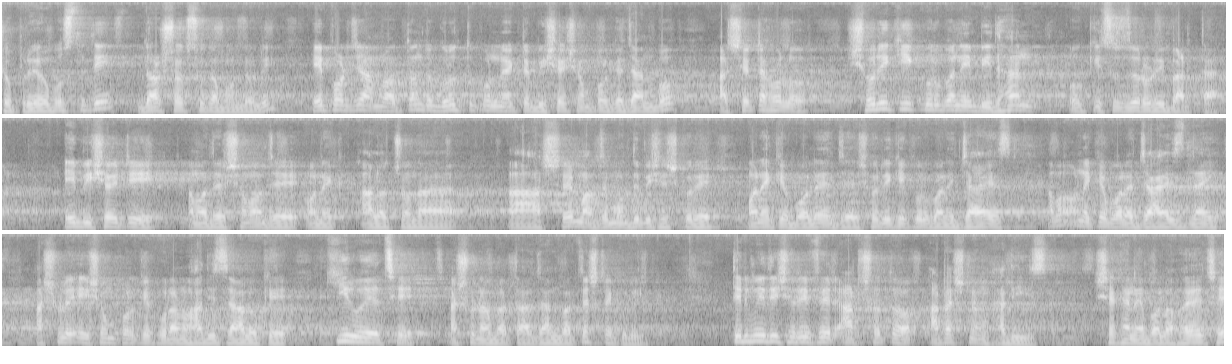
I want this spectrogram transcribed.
সুপ্রিয় উপস্থিতি, দর্শক শ্রোতা মণ্ডলী এই পর্যায়ে আমরা অত্যন্ত গুরুত্বপূর্ণ একটা বিষয় সম্পর্কে জানব, আর সেটা হলো শরিকি কুরবানি বিধান ও কিছু জরুরি বার্তা। এই বিষয়টি আমাদের সমাজে অনেক আলোচনা আসে মাঝে মধ্যে বিশেষ করে অনেকে বলে যে শরিকি কুরবানি জায়েজ আবার অনেকে বলে জায়েজ নাই আসলে এই সম্পর্কে কোরআন ও হাদিসের আলোকে কি রয়েছে আসুন আমরা তা জানবার চেষ্টা করি তিরমিদি শরীফের আটশত আঠাশ নং হাদিস সেখানে বলা হয়েছে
